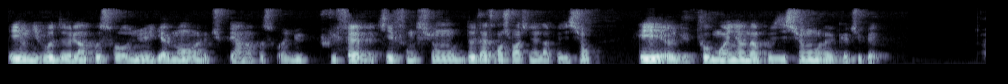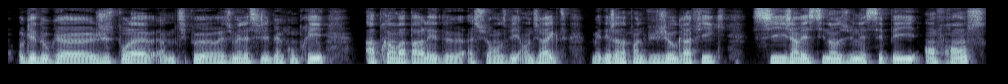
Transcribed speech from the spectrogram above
Et au niveau de l'impôt sur revenu également, euh, tu payes un impôt sur revenu plus faible qui est fonction de ta tranche marginale d'imposition et euh, du taux moyen d'imposition que tu paies. Ok, donc juste pour un petit peu résumer là si j'ai bien compris, après, on va parler de assurance vie en direct, mais déjà d'un point de vue géographique, si j'investis dans une SCPI en France,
